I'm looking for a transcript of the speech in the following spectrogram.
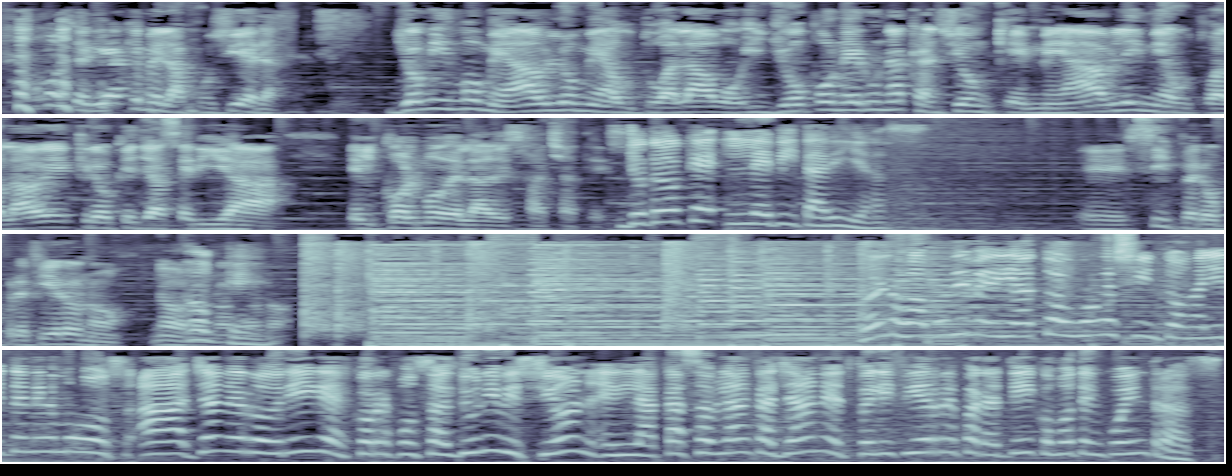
¿Cómo sería que me la pusiera? Yo mismo me hablo, me autoalabo, y yo poner una canción que me hable y me autoalabe, creo que ya sería el colmo de la desfachatez. Yo creo que le evitarías. Eh, sí, pero prefiero no. No, no, no, no. Bueno, vamos de inmediato a Washington. Allí tenemos a Janet Rodríguez, corresponsal de Univisión en la Casa Blanca. Janet, feliz viernes para ti. ¿Cómo te encuentras?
